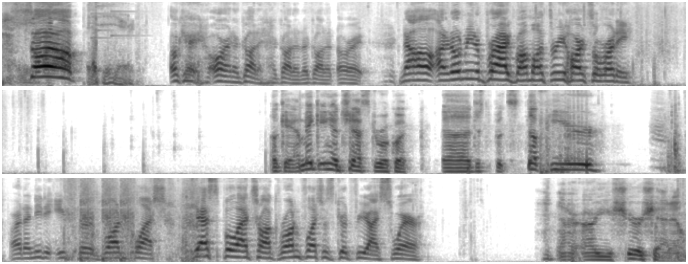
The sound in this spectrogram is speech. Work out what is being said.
Shut up! Okay, alright, I got it, I got it, I got it, alright. Now, I don't mean to brag, but I'm on three hearts already. Okay, I'm making a chest real quick. Uh, just put stuff here. Alright, I need to eat the rotten flesh. Yes, Boetrock, rotten flesh is good for you, I swear. Are, are you sure, Shadow?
